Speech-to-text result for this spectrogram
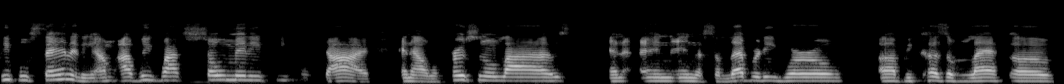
people's sanity. I'm, I, we watch so many people die in our personal lives and, and in the celebrity world uh, because of lack of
